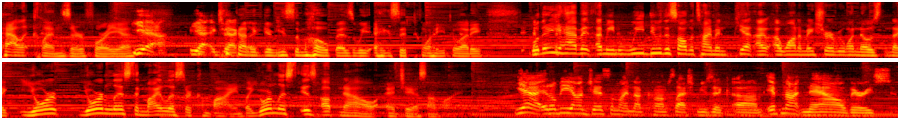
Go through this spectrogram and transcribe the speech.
palate cleanser for you. Yeah, yeah, exactly. To kind of give you some hope as we exit 2020. well, there you have it. I mean, we do this all the time, and Piet, I, I want to make sure everyone knows like your your list and my list are combined, but your list is up now at JS Online. Yeah, it'll be on jsonline.com slash music. Um, if not now, very soon.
